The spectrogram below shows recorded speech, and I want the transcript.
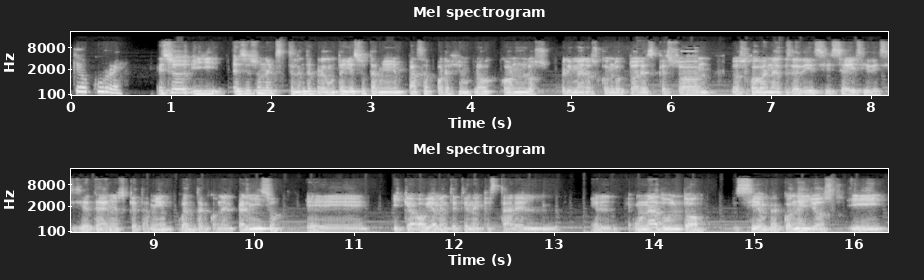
qué ocurre? Eso, y esa es una excelente pregunta y eso también pasa, por ejemplo, con los primeros conductores que son los jóvenes de 16 y 17 años que también cuentan con el permiso eh, y que obviamente tiene que estar el, el, un adulto siempre con ellos y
